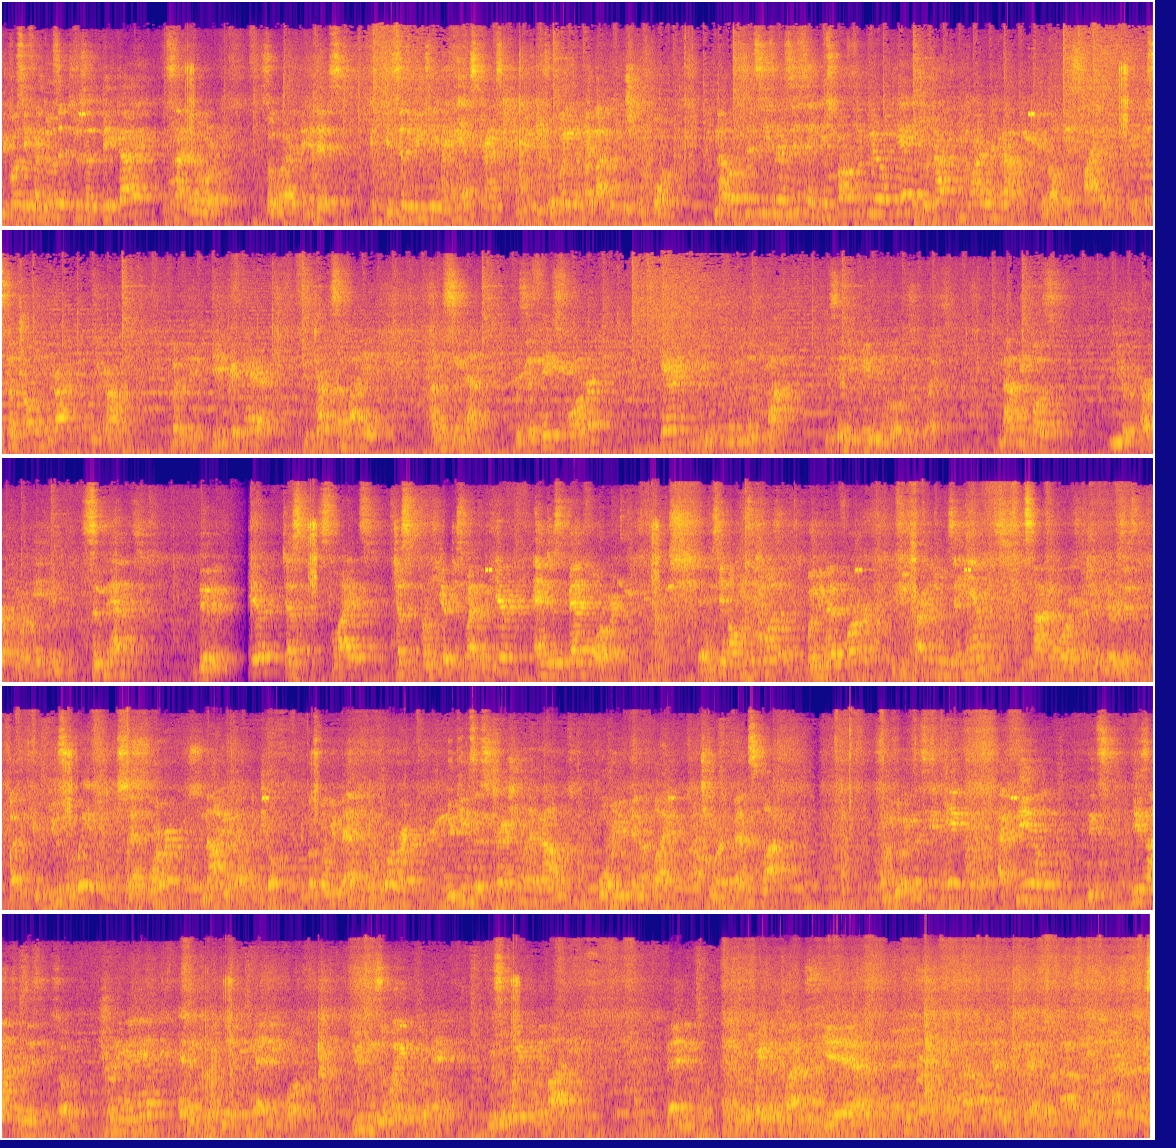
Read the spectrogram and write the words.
use that to the big guy, it's not gonna work. So what I did is, instead of using my hand strength, I'm using the weight of my body, pushing forward. Now since he's resisting, he's perfectly okay to drop him harder on the ground. You know, he's fighting. You just control him and drop him on the ground. But be, be prepared. You drop somebody on the cement with the face forward, guarantee you, when you look him up, he's gonna be bleeding all over the place. Not because you're hurt or anything, cement did it. Here, just slides, just from here, just went in here, and just bend forward. Okay, you see how easy it was when you bend forward? If you try to do with the hands, it's not gonna work, especially if you're resisting. But if you use the weight and you bend forward, now you have control. Because when you bend forward, you can either stretching on the ground, or you can apply much more advanced lock. When doing this technique, I feel it's, he's not resisting. So turning my hand and quickly bending forward. Using the weight of your hand, with the weight of my body, bending forward. Weight of your body. Yeah.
